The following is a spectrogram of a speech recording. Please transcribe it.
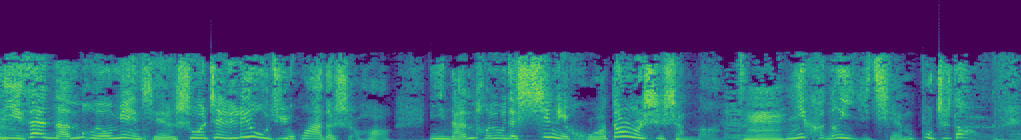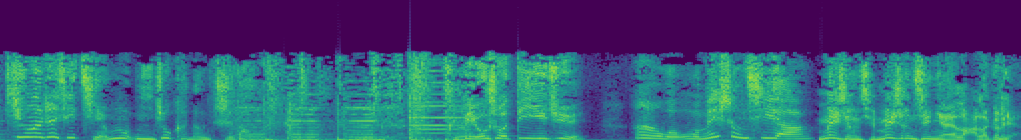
你在男朋友面前说这六句话的时候，你男朋友的心理活动是什么？嗯，你可能以前不知道，听了这期节目，你就可能知道。比如说第一句，啊，我我没生气呀，没生气，没生气，你还拉了个脸，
